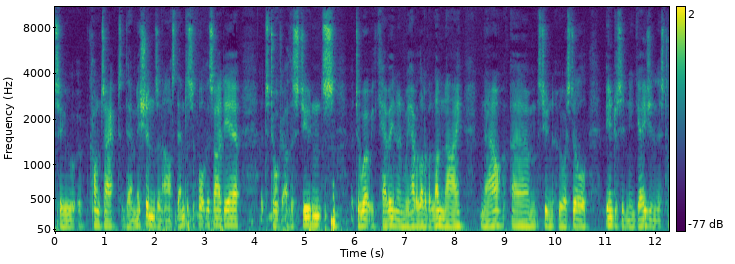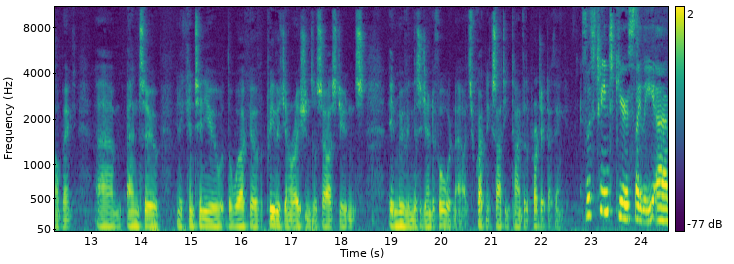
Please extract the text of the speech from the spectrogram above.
to contact their missions and ask them to support this idea, to talk to other students, to work with Kevin, and we have a lot of alumni now, um, students who are still interested and engaged in this topic, um, and to you know, continue the work of previous generations of SOAS students in moving this agenda forward now. It's quite an exciting time for the project, I think. So let's change gears slightly uh,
